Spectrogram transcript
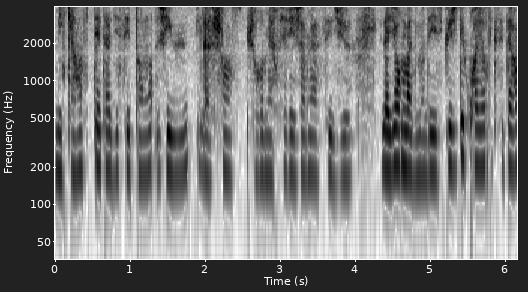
de mes 15, peut-être à 17 ans, j'ai eu la chance, je remercierai jamais assez Dieu. D'ailleurs, on m'a demandé est-ce que j'étais croyante, etc.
